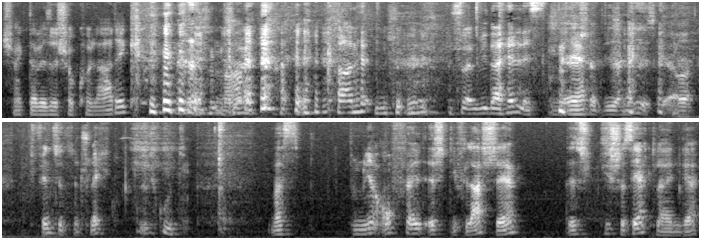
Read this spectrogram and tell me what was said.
Schmeckt ein bisschen schokoladig. Ja, Gar nicht. Das ist halt wieder helles. ja. ist halt wieder helles, aber ich finde es jetzt nicht schlecht. Das ist gut. Was mir auffällt, ist die Flasche, das ist, die ist schon sehr klein, gell?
